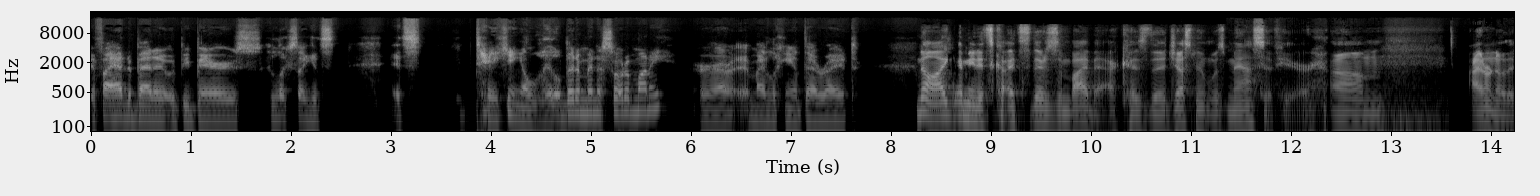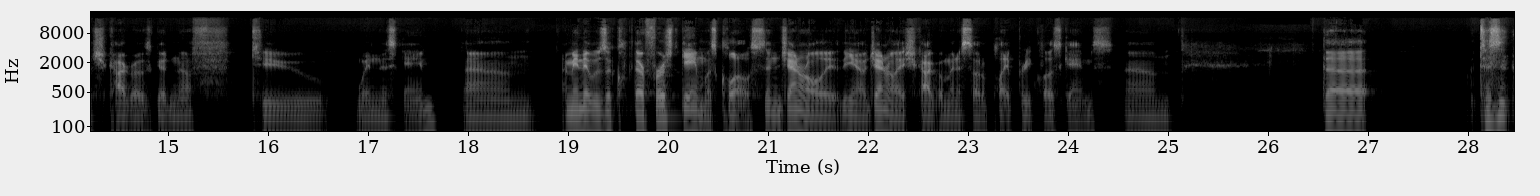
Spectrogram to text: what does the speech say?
If I had to bet it, it would be Bears. It looks like it's it's taking a little bit of Minnesota money, or am I looking at that right? No, I, I mean it's it's there's some buyback because the adjustment was massive here. Um, I don't know that Chicago is good enough to win this game. Um, I mean, it was a their first game was close. In general, you know, generally Chicago, Minnesota play pretty close games. Um, the doesn't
